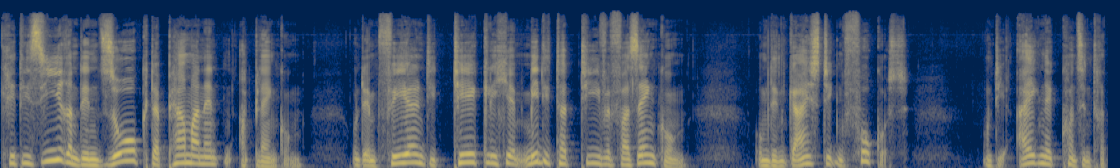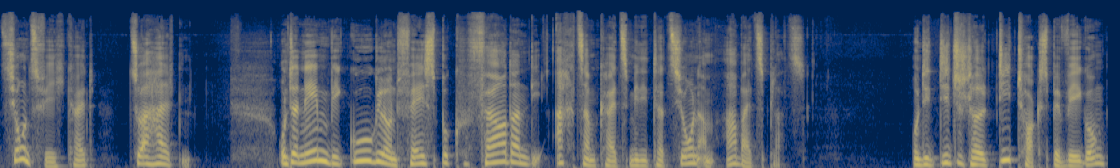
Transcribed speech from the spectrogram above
kritisieren den Sog der permanenten Ablenkung und empfehlen die tägliche meditative Versenkung, um den geistigen Fokus und die eigene Konzentrationsfähigkeit zu erhalten. Unternehmen wie Google und Facebook fördern die Achtsamkeitsmeditation am Arbeitsplatz. Und die Digital Detox Bewegung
